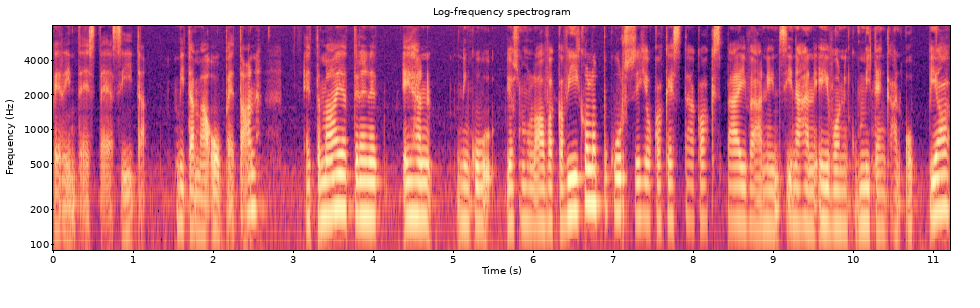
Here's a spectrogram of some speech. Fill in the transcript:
perinteestä ja siitä, mitä mä opetan. Että mä ajattelen, että eihän, niin kuin, jos mulla on vaikka viikonloppukurssi, joka kestää kaksi päivää, niin siinähän ei voi niin kuin mitenkään oppia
